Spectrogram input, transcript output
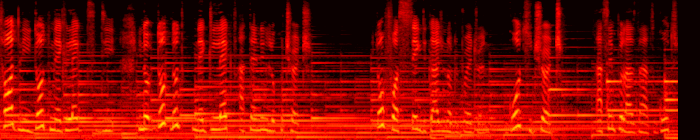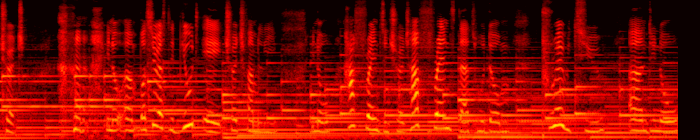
thirdly don't neglect the you know don't don't neglect attending local church don't forsake the gathering of the brethren. Go to church. As simple as that. Go to church. You know um, but seriously build a church family. You know have friends in church. Have friends that would um pray with you and you know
